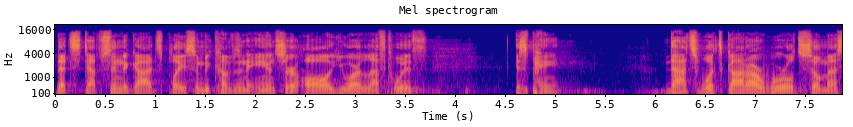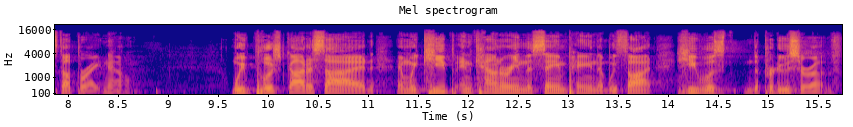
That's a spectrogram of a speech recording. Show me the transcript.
that steps into God's place and becomes an answer. All you are left with is pain. That's what's got our world so messed up right now. We've pushed God aside and we keep encountering the same pain that we thought He was the producer of.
